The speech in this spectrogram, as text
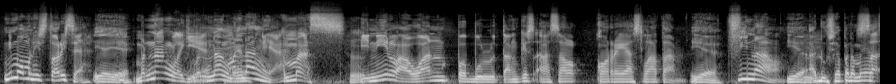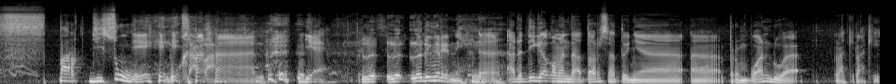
Ini momen historis ya. Iya iya. menang lagi ya. Menang, men. Menang ya. Emas. Ini lawan pebulu tangkis asal Korea Selatan. Iya. Final. Iya, aduh siapa namanya? Sa- Park Jisung. Eh, salah. Ya, lu, lu, lu dengerin nih. Heeh. Ada tiga komentator, satunya eh, perempuan, dua laki-laki.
